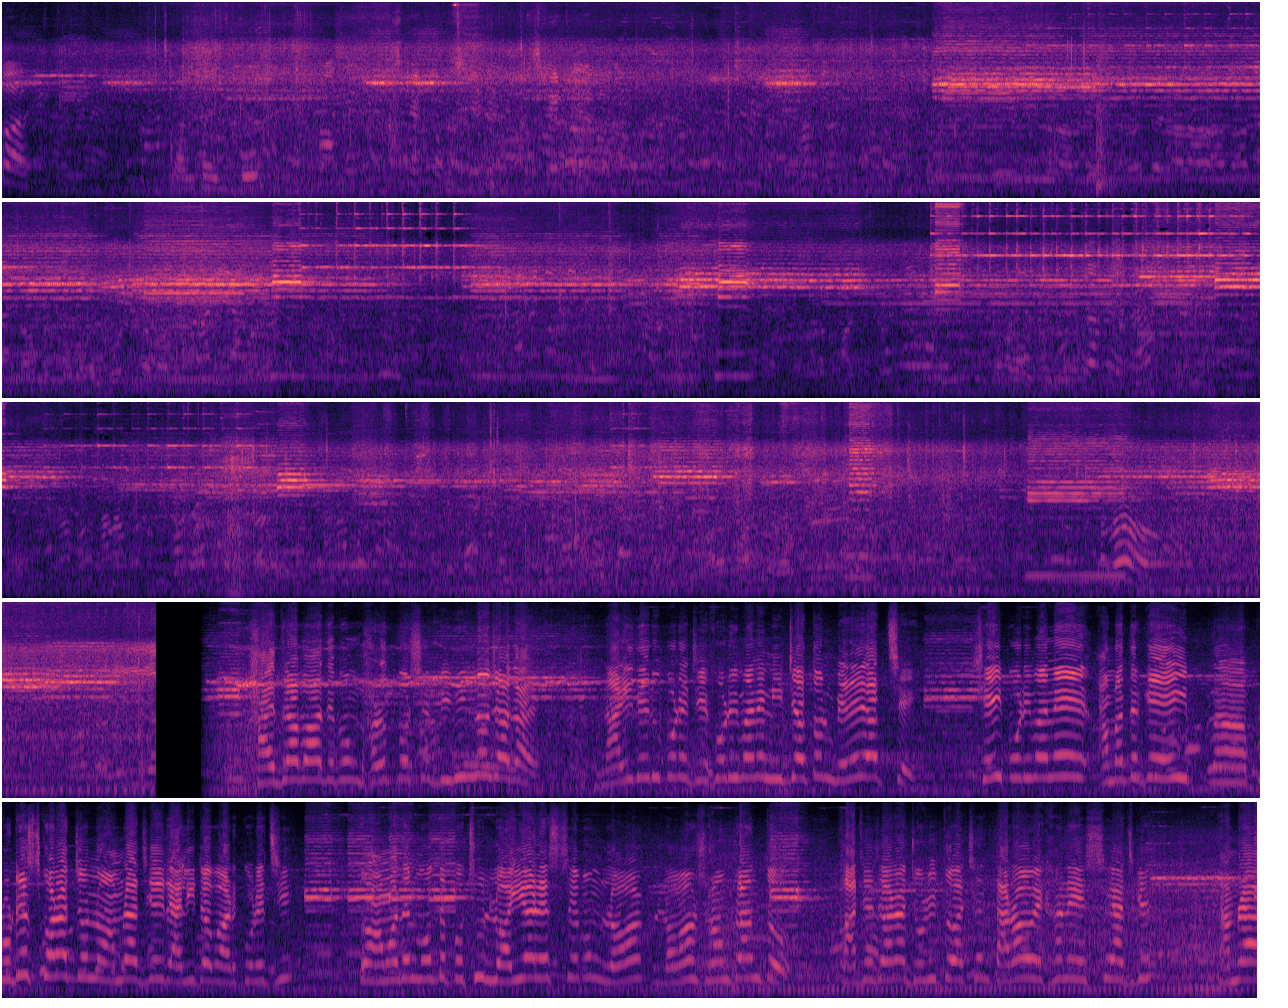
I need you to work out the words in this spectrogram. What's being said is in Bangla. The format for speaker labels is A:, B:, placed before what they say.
A: एक और হায়দ্রাবাদ এবং ভারতবর্ষের বিভিন্ন জায়গায় নারীদের উপরে যে পরিমাণে নির্যাতন বেড়ে যাচ্ছে, সেই পরিমাণে আমাদেরকে এই প্রোটেস্ট করার জন্য আমরা আজকে এই র্যালিটা বার করেছি। তো আমাদের মধ্যে প্রচুর লয়ার এসছে এবং ল ল সংক্রান্ত কাজে যারা জড়িত আছেন, তারাও এখানে এসছে আজকে। আমরা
